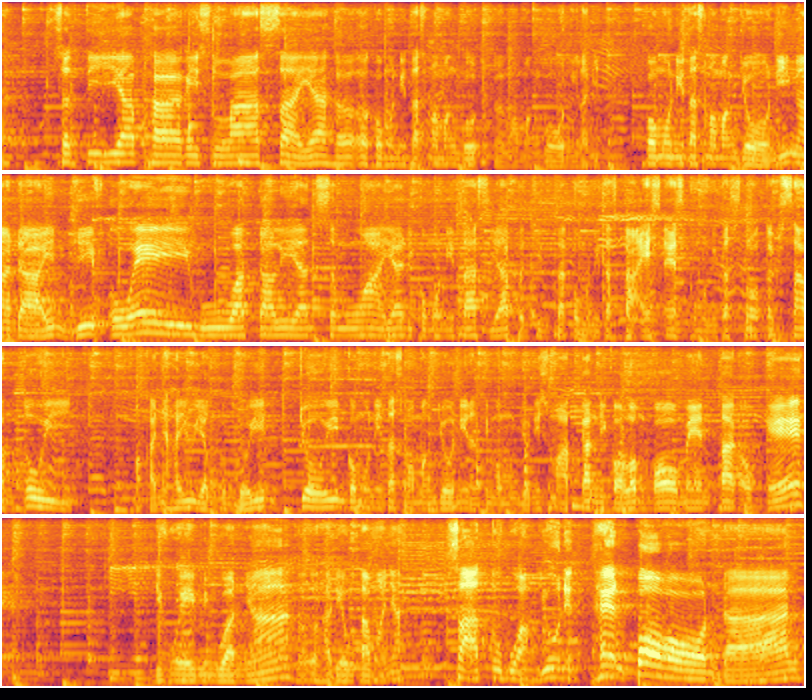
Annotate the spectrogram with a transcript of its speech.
Setiap hari Selasa ya he, he, komunitas Mamang Go eh, Mamang Goni lagi. Komunitas Mamang Joni ngadain giveaway buat kalian semua ya di komunitas ya pencinta komunitas KSS komunitas slotter santuy makanya hayu yang belum join join komunitas Mamang Joni nanti Mamang Joni sematkan di kolom komentar oke okay? giveaway mingguannya hadiah utamanya satu buah unit handphone dan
